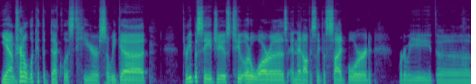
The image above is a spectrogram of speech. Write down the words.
Yeah, I'm trying to look at the deck list here. So we got three Boseijus, two Otawaras, and then obviously the sideboard. Where do we the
